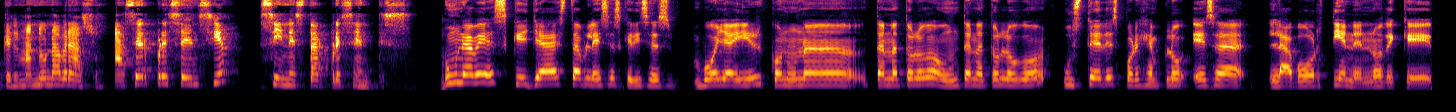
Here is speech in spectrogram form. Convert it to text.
que le mando un abrazo. Hacer presencia sin estar presentes. Una vez que ya estableces que dices voy a ir con una tanatóloga o un tanatólogo, ustedes, por ejemplo, esa labor tienen, ¿no? De que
